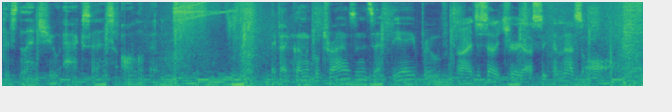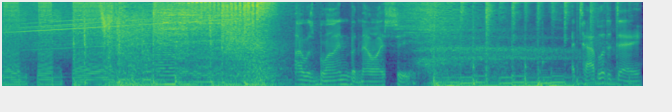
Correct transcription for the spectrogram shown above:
This lets you access all of it. They've had clinical trials and it's FDA approved. All right, just out of curiosity, and that's all. I was blind, but now I see. A tablet a day,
